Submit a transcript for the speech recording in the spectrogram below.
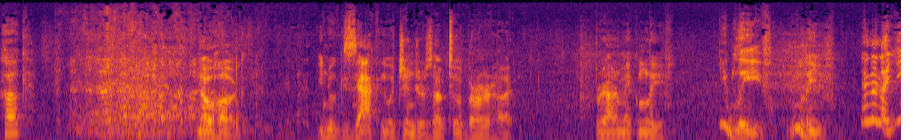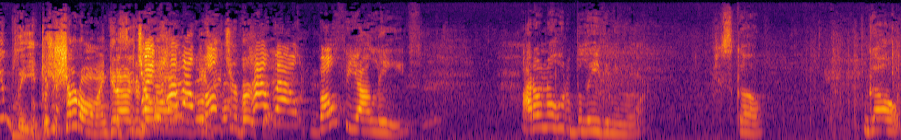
Hug? No hug. You knew exactly what Ginger was up to at Burger Hut. Breanna, make him leave. You leave. You leave. No, no, no, you leave. Put your shirt on, man. Get out of here. your Wait, how about, both, your birthday. how about both of y'all leave? I don't know who to believe anymore. Just go. Go.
